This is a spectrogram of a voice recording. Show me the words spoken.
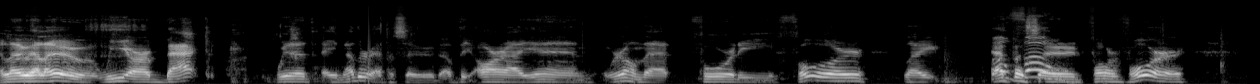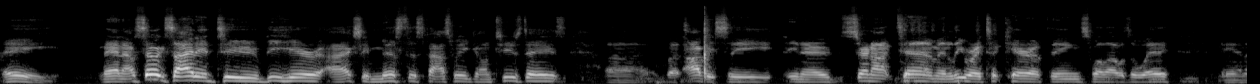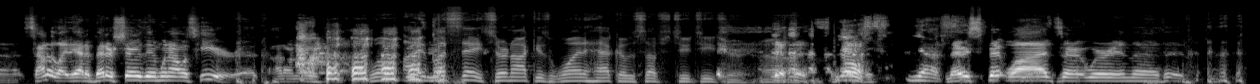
Hello, hello. We are back with another episode of the RIN. We're on that 44, like Oh, episode 44. Hey, man, I'm so excited to be here. I actually missed this past week on Tuesdays. Uh, but obviously, you know, Cernoch Tim and Leroy took care of things while I was away. And uh, sounded like they had a better show than when I was here. Uh, I don't know. Well, I must say, Cernoch is one heck of a substitute teacher. Uh, Yes. Yes, yes. No spit wads or we're in the,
